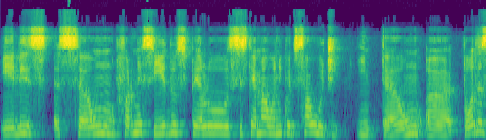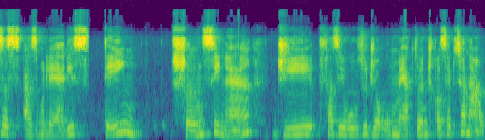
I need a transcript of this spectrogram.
eles são fornecidos pelo Sistema Único de Saúde. Então, uh, todas as, as mulheres têm chance, né, de fazer uso de algum método anticoncepcional,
